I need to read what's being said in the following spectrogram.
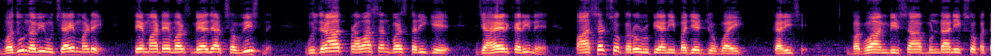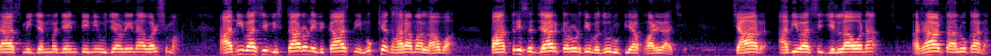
વધુ નવી ઊંચાઈ મળે તે માટે વર્ષ બે હજાર છવ્વીસને ગુજરાત પ્રવાસન વર્ષ તરીકે જાહેર કરીને પાસઠસો કરોડ રૂપિયાની બજેટ જોગવાઈ કરી છે. ભગવાન બિરસા મુંડાની એકસો પચાસમી જન્મ જયંતિની ઉજવણીના વર્ષમાં આદિવાસી વિસ્તારોને વિકાસની મુખ્ય ધારામાં લાવવા પાંત્રીસ હજાર કરોડથી વધુ રૂપિયા ફાળવ્યા છે. ચાર આદિવાસી જિલ્લાઓના, અઢાર તાલુકાના,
